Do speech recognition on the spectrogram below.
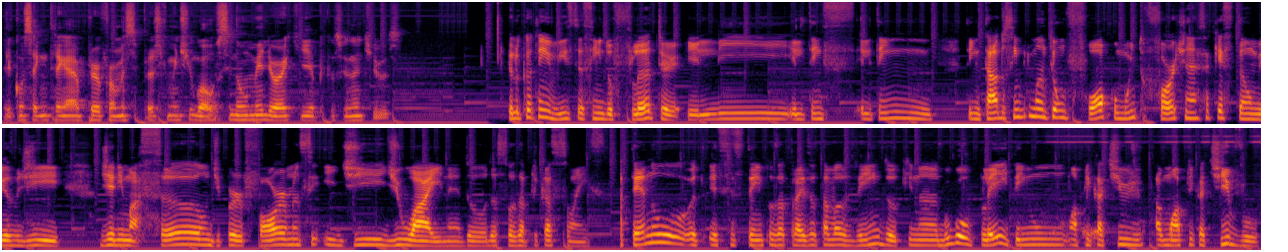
ele consegue entregar performance praticamente igual, se não melhor que aplicações nativas. Pelo que eu tenho visto assim do Flutter, ele ele tem ele tem tentado sempre manter um foco muito forte nessa questão mesmo de, de animação, de performance e de, de UI, né, do, das suas aplicações. Até no esses tempos atrás eu estava vendo que na Google Play tem um aplicativo, um aplicativo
